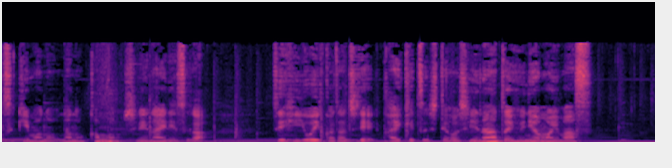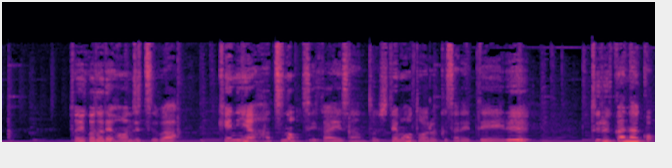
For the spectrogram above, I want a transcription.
つきものなのかもしれないですが是非良い形で解決してほしいなというふうに思います。ということで本日はケニア初の世界遺産としても登録されているトゥルカナ湖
